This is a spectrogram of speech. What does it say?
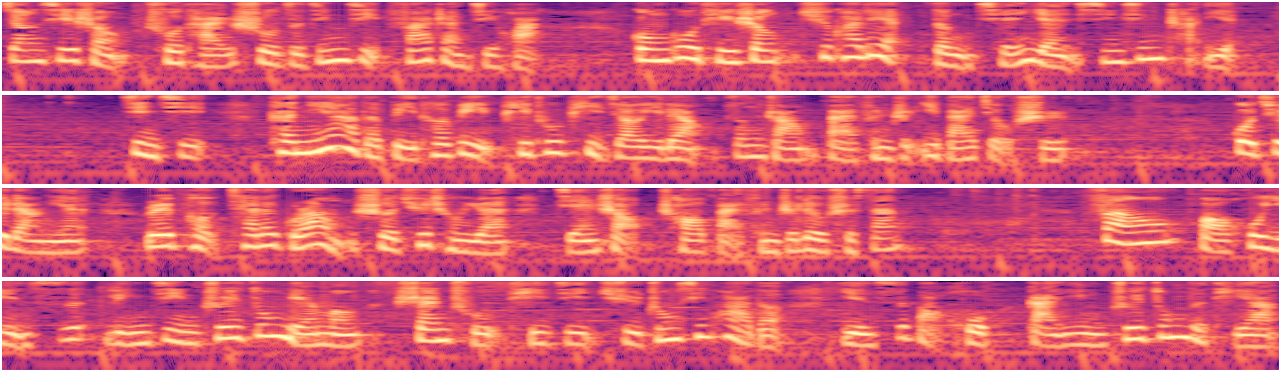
江西省出台数字经济发展计划，巩固提升区块链等前沿新兴产业。近期，肯尼亚的比特币 P2P 交易量增长百分之一百九十。过去两年，Ripple Telegram 社区成员减少超百分之六十三。泛欧保护隐私临近追踪联盟删除提及去中心化的隐私保护感应追踪的提案。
